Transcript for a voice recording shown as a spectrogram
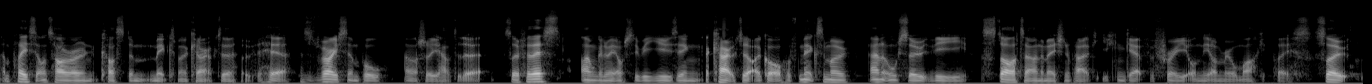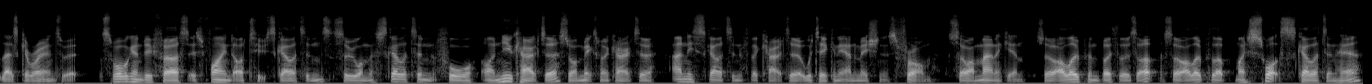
and place it onto our own custom Mixamo character over here. This is very simple and I'll show you how to do it. So for this I'm going to obviously be using a character I got off of Mixamo and also the starter animation pack you can get for free on the Unreal Marketplace. So let's get right into it. So what we're going to do first is find our two skeletons. So we want the skeleton for our new character, so our Mixamo character, and the skeleton for the character we're taking the animations from, so our mannequin. So I'll open both of those up. So I'll open up my SWAT skeleton here,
